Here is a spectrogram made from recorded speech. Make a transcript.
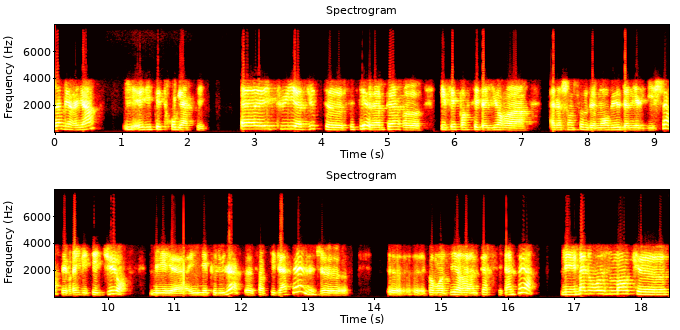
jamais rien. Il, était trop gâté. Euh, et puis, adulte, euh, c'était un père euh, qui me fait penser d'ailleurs à, la chanson de mon vieux Daniel Guichard. C'est vrai, il était dur, mais il n'est plus là, ça fait de la peine. Comment dire, un père, c'est un père. Mais malheureusement que,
